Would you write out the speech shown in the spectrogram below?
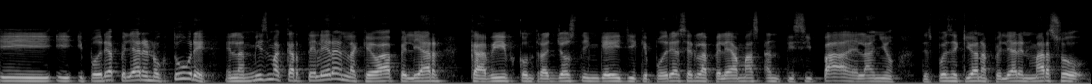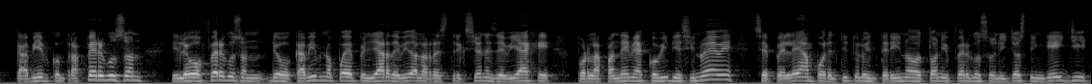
Y, podría pelear en octubre en la misma cartelera en la que va a pelear Khabib contra Justin Gagey que podría ser la pelea más anticipada del año después de que iban a pelear en marzo Khabib contra Ferguson y luego Ferguson, digo, Khabib no puede pelear debido a las restricciones de viaje por la pandemia COVID-19, se pelean por el título interino Tony Ferguson y Justin Gagey,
